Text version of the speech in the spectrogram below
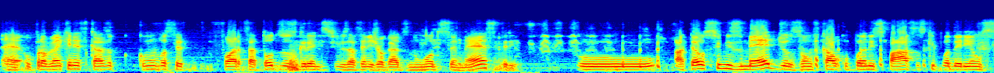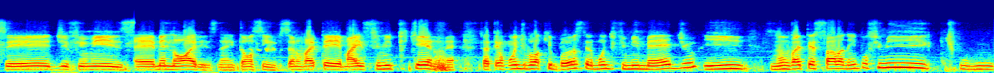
É, o problema é que nesse caso, como você força todos os grandes filmes a serem jogados num outro semestre, o- até os filmes médios vão ficar ocupando espaços que poderiam ser de filmes é, menores, né? Então, assim, você não vai ter mais filme pequeno, né? Já tem um monte de blockbuster, um monte de filme médio e não vai ter sala nem pro filme, tipo,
